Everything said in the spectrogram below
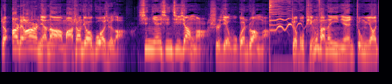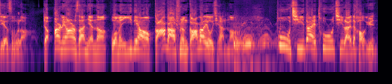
这二零二二年呢，马上就要过去了，新年新气象啊，世界无冠状啊，这不平凡的一年终于要结束了。这二零二三年呢，我们一定要嘎嘎顺，嘎嘎有钱呐！不期待突如其来的好运，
